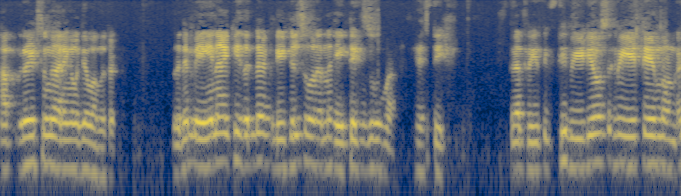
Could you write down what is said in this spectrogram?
അപ്ഗ്രേഡ്സും കാര്യങ്ങളൊക്കെ വന്നിട്ടുണ്ട്. ഇതിന്റെ മെയിൻ ആയിട്ട് ഇതിന്റെ ഡീറ്റെയിൽസ് പറയുന്ന എയ്റ്റ് എക്സ് സൂം ആണ്. S T three sixty videos create ചെയ്യുന്നുണ്ട്.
